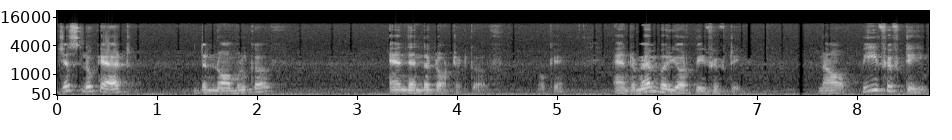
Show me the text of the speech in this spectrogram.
Just look at the normal curve and then the dotted curve okay and remember your P50. Now P50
